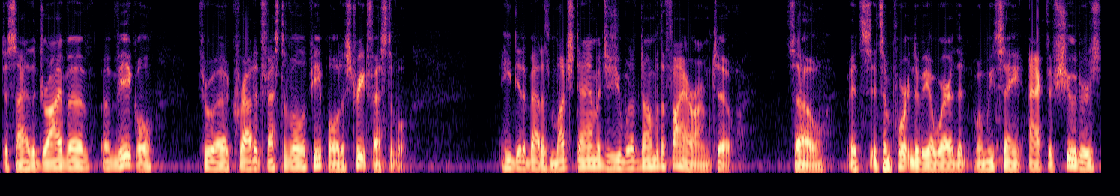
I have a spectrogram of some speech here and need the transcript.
decided to drive a, a vehicle through a crowded festival of people at a street festival. He did about as much damage as you would have done with a firearm, too. So it's it's important to be aware that when we say active shooters,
